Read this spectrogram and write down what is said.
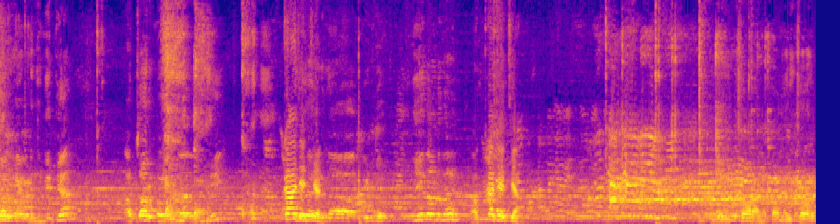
അച്ചാറുമായി വരുന്നു നിത്യ. അച്ചാറുമായി വരുന്ന ഇഞ്ചി ഒക്കെ ചേച്ചിയാണ് ഇട്ടു. ഈ എന്തുകൊണ്ടെന്ന് ഒക്കെ ചേച്ചിയാ. നെയ്ച്ചോറാണ് കേട്ടോ നെയ്ച്ചോറ്.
